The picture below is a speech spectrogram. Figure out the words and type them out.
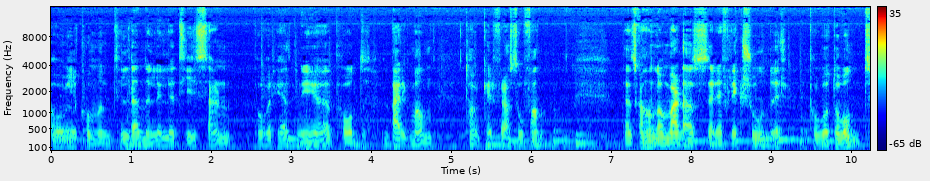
og velkommen til denne lille teaseren på vår helt nye pod Bergman tanker fra sofaen. Den skal handle om hverdagsrefleksjoner på godt og vondt,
